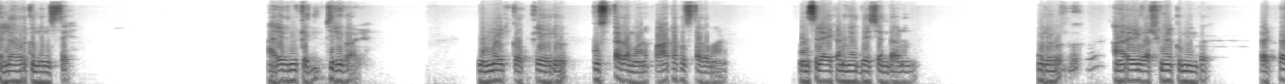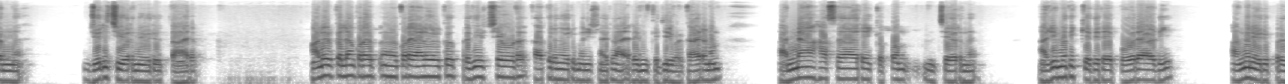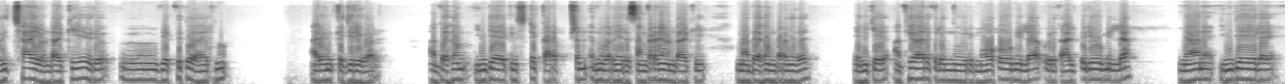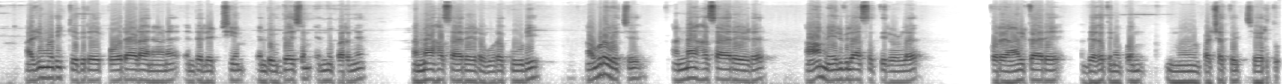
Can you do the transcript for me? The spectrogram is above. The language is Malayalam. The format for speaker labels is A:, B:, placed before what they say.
A: എല്ലാവർക്കും നമസ്തേ. അരവിന്ദ് കെജ്രിവാൾ. നമ്മൾക്കൊക്കെ ഒരു പുസ്തകമാണ് പാഠപുസ്തകമാണ്. മനസ്സിലായി കാണും ഞാൻ ഉദ്ദേശിച്ചത് എന്താണെന്ന്. ഒരു ആറേഴ് വർഷങ്ങൾക്ക് മുമ്പ് പെട്ടെന്ന് ജ്വലിച്ചുയർന്ന ഒരു താരം. ആളുകൾക്കെല്ലാം കുറേ കുറെ ആളുകൾക്ക് പ്രതീക്ഷയോടെ കാത്തിരുന്ന ഒരു മനുഷ്യനായിരുന്നു അരവിന്ദ് കെജ്രിവാൾ. കാരണം അന്നാ ഹസാരയ്ക്കൊപ്പം ചേർന്ന് അഴിമതിക്കെതിരെ പോരാടി അങ്ങനെ ഒരു പ്രതിച്ഛായ ഉണ്ടാക്കിയ ഒരു വ്യക്തിത്വമായിരുന്നു അരവിന്ദ് കെജ്രിവാൾ. അദ്ദേഹം ഇന്ത്യ അഗൻസ്റ്റ് കറപ്ഷൻ എന്ന് പറഞ്ഞൊരു സംഘടന ഉണ്ടാക്കി എന്ന് അദ്ദേഹം പറഞ്ഞത്. എനിക്ക് അധികാരത്തിലൊന്നും ഒരു മോഹവുമില്ല ഒരു താല്പര്യവുമില്ല. ഞാൻ ഇന്ത്യയിലെ അഴിമതിക്കെതിരെ പോരാടാനാണ് എന്റെ ലക്ഷ്യം എന്റെ ഉദ്ദേശം എന്ന് പറഞ്ഞ് അണ്ണാ ഹസാരയുടെ കൂടെ കൂടി അവിടെ വെച്ച് അണ്ണാ ഹസാരയുടെ ആ മേൽവിലാസത്തിലുള്ള കുറെ ആൾക്കാരെ അദ്ദേഹത്തിനൊപ്പം പക്ഷത്ത് ചേർത്തു.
